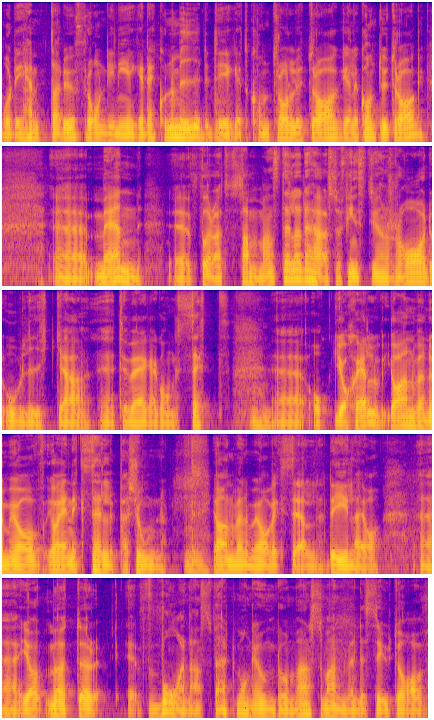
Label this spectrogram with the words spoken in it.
och det hämtar du från din egen ekonomi, ditt eget kontrollutdrag eller kontoutdrag. Eh, Men eh, för att sammanställa det här så finns det ju en rad olika eh, tillvägagångssätt. Eh, Och jag själv, jag använder mig av, jag är en Excel-person. Jag använder mig av Excel, det gillar jag. Jag möter förvånansvärt många ungdomar som använder sig av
